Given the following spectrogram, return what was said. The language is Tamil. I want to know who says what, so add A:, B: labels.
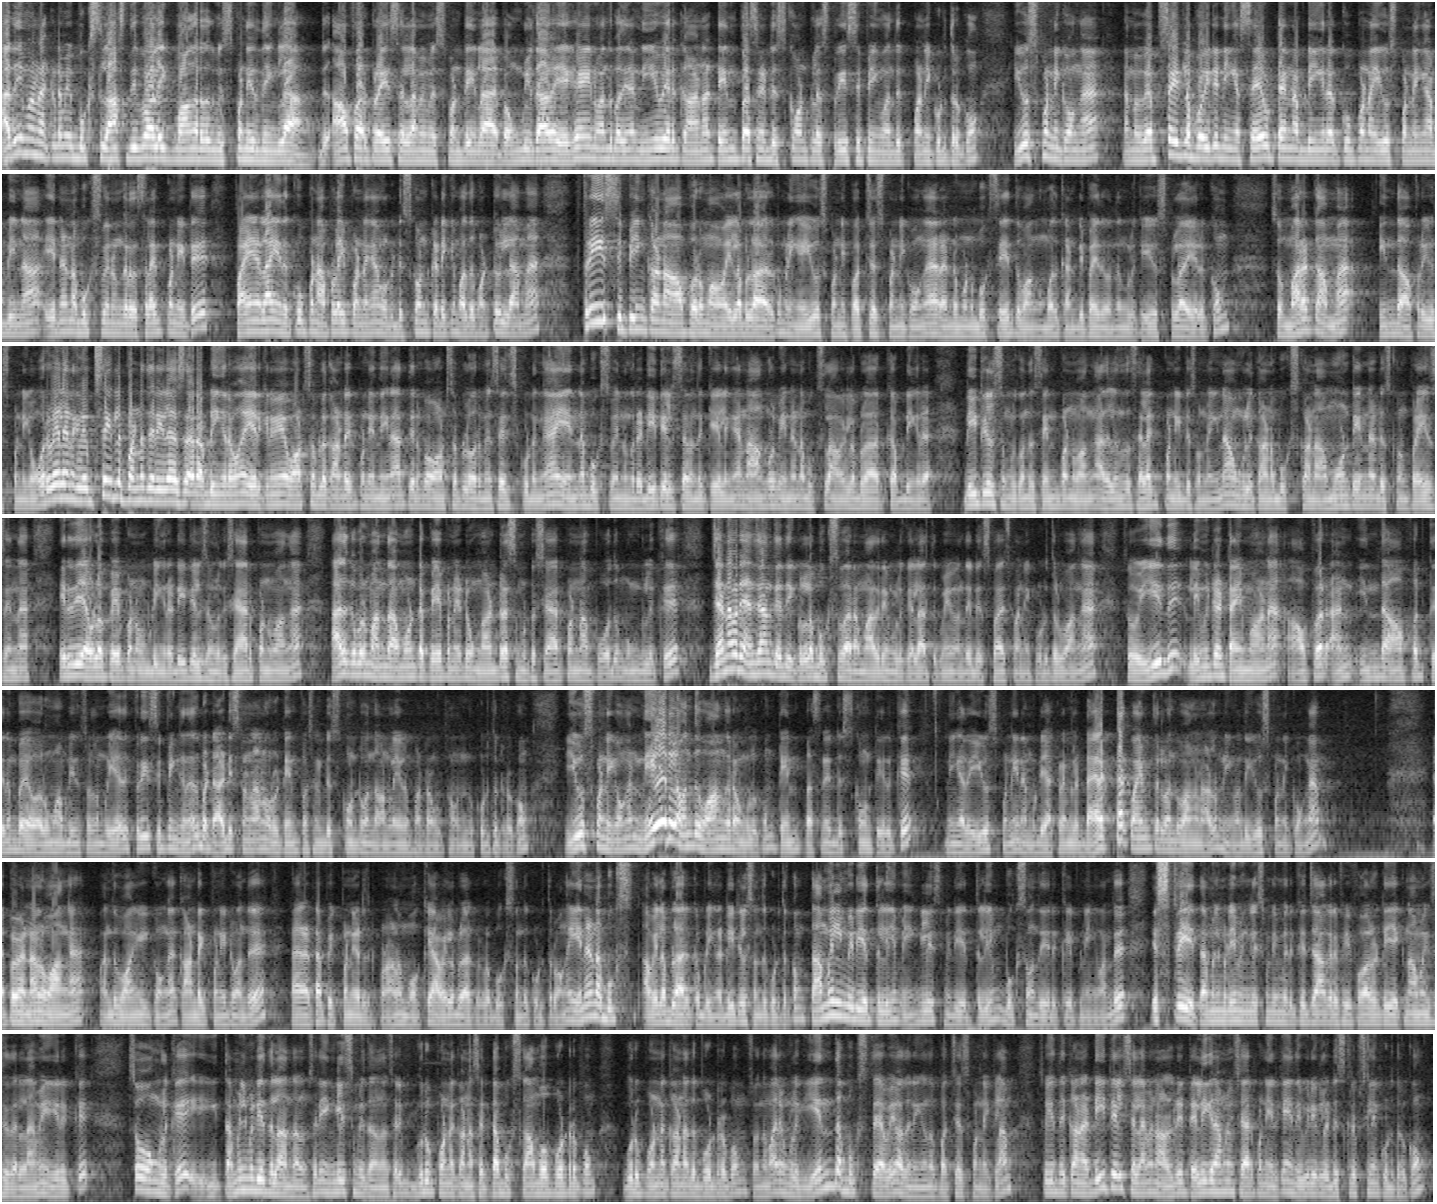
A: அதிகமான அகாடமி புக்ஸ் லாஸ்ட் தீபாவளிக்கு வாங்குறதுக்கு மிஸ் பண்ணியிருந்தீங்களா? ஆஃபர் ப்ரைஸ் எல்லாமே மிஸ் பண்ணிட்டீங்களா? இப்போ உங்களுக்காக எகைன் வந்து பார்த்தீங்கன்னா new இயர்க்கான ten percent discount plus free shipping வந்து பண்ணி கொடுத்துருக்கோம். யூஸ் பண்ணிக்கோங்க. நம்ம வெப்சைட்டில் போயிட்டு நீங்கள் சேவ் டென் அப்படிங்கிற கூப்பனை யூஸ் பண்ணீங்க அப்படின்னா என்னென்ன புக்ஸ் வேணுங்கிறத செலக்ட் பண்ணிவிட்டு ஃபைனலாக இந்த கூப்பனை அப்ளை பண்ணுங்கள் உங்களுக்கு டிஸ்கவுண்ட் கிடைக்கும். அது மட்டும் இல்லாமல் ஃப்ரீ ஷிப்பிங்க்கான ஆஃபரும் அவைலபிளாக இருக்கும். நீங்கள் யூஸ் பண்ணி பர்ச்சேஸ் பண்ணிக்கோங்க. ரெண்டு மூணு புக்ஸ் சேர்த்து வாங்கும்போது கண்டிப்பாக இது வந்து உங்களுக்கு யூஸ்ஃபுல்லாக இருக்கும். ஸோ மறக்காமல் இந்த ஆஃபர் யூஸ் பண்ணிக்கோங்க. ஒருவேளை எனக்கு வெப்சைட்டில் பண்ண தெரியல சார் அப்படிங்கிறவங்க ஏற்கனவே வாட்ஸ்அப்பில் காண்டாக்ட் பண்ணியிருந்தீங்கன்னா திரும்ப வாட்ஸ்அப்பில் ஒரு மெசேஜ் கொடுங்க. என்ன புக்ஸ் வேணுங்கிற டீட்டெயில்ஸை வந்து கேளுங்க. நாங்களும் என்னென்ன புக்ஸ்லாம் அவைலபிளாக இருக்குது அப்படிங்கிற டீட்டெயில்ஸ் உங்களுக்கு வந்து சென்ட் பண்ணுவாங்க. அதுலேருந்து செலக்ட் பண்ணிட்டு சொன்னீங்கன்னா உங்களுக்கான புக்ஸ்க்கான அமௌண்ட் என்ன டிஸ்கவுண்ட் ப்ரைஸ் என்ன இறுதி எவ்வளோ பே பண்ணும் அப்படிங்கிற டீட்டெயில்ஸ் உங்களுக்கு ஷேர் பண்ணுவாங்க. அதுக்கப்புறம் அந்த அமௌண்ட்டை பே பண்ணிவிட்டு உங்கள் அட்ரஸ் மட்டும் ஷேர் பண்ணால் போதும். உங்களுக்கு ஜனவரி அஞ்சாம் தேதிக்குள்ளே புக்ஸ் வர மாதிரி உங்களுக்கு எல்லாத்துக்குமே வந்து டிஸ்பேச் பண்ணி கொடுத்துருவாங்க. ஸோ இது லிமிட்டட் டைமான ஆஃபர் அண்ட் இந்த ஆஃபர் திரும்ப வருமா அப்படின்னு சொல்ல முடியாது. ஃப்ரீ ஷிப்பிங் இருந்தது பட் அடிஷ்னலான ஒரு டென் பர்சன்ட் டிஸ்கவுண்ட் வந்து ஆன்லைனில் பண்ணுறவங்களுக்கு வந்து கொடுத்துட்ருக்கோம். யூஸ் பண்ணிக்கோங்க. நேரில் வந்து வாங்குறவங்களுக்கும் டென் பர்சன்டேஜ் டிஸ்கவுண்ட் இருக்குது நீங்கள் அதை யூஸ் பண்ணி நம்முடைய அகாடமியில் டைரெக்டாக கோயம்புத்தூர் வந்து வாங்கினாலும் நீங்கள் வந்து யூஸ் பண்ணிக்கோங்க. எப்போ வேணாலும் வாங்க வந்து வாங்கிக்கோங்க காண்டாக்ட் பண்ணிவிட்டு வந்து டேரெக்டாக பிக் பண்ணி எடுத்துகிட்டு போனாலும் ஓகே அவைலபிளாக இருக்கிற புக்ஸ் வந்து கொடுத்துருவாங்க. என்னென்ன புக்ஸ் அவைலபிளாக இருக்குது அப்படிங்கிற டீட்டெயில்ஸ் வந்து கொடுத்துருக்கோம். தமிழ் மீடியத்துலேயும் இங்கிலீஷ் மீடியத்துலேயும் புக்ஸ் வந்து இருக்குது இப்போ நீங்கள் வந்து history Tamil medium English medium இருக்குது ஜாகிரஃபி பாலிட்டி எக்கனாமிக்ஸ் இது எல்லாமே இருக்குது ஸோ உங்களுக்கு தமிழ் மீடியத்தில் இருந்தாலும் சரி இங்கிலீஷ் மீடியத்தில் இருந்தாலும் சரி குரூப் ஒன்றுக்கான செட்டாக புக்ஸ் காம்போ போட்டிருப்போம். குரூப் ஒன்றுக்கானது போட்டிருப்போம். ஸோ இந்த மாதிரி உங்களுக்கு எந்த புக்ஸ் தேவையோ அதை நீங்கள் வந்து பர்ச்சேஸ் பண்ணிக்கலாம். ஸோ இதுக்கான டீட்டெயில்ஸ் எல்லாமே நான் ஆல்ரெடி டெலிகிராம்லையும் ஷேர் பண்ணியிருக்கேன். இந்த வீடியோவில் டிஸ்கிரிப்ஷன்லையும் கொடுத்துருக்கோம்.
